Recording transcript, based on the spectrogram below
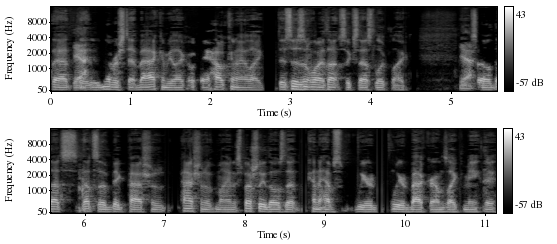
that Yeah. they never step back and be like okay how can i like this isn't what i thought success looked like Yeah. so that's that's a big passion passion of mine especially those that kind of have weird weird backgrounds like me they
